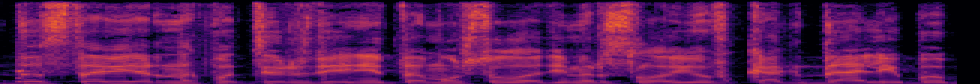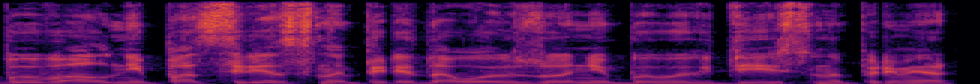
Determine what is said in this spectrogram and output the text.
достоверных подтверждений тому, что Владимир Соловьев когда-либо бывал непосредственно передовой в зоне боевых действий, например,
